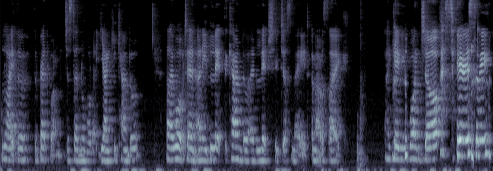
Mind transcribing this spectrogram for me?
light the the red one, just a normal like Yankee candle. And I walked in and he'd lit the candle I'd literally just made, and I was like, I gave you one job, seriously.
